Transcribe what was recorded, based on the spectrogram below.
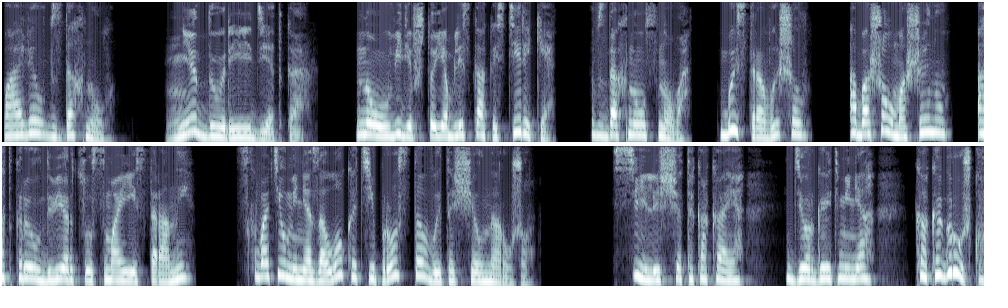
Павел вздохнул. «Не дури, детка!» Но, увидев, что я близка к истерике, вздохнул снова. Быстро вышел, обошел машину, открыл дверцу с моей стороны, схватил меня за локоть и просто вытащил наружу. Силища-то какая! Дергает меня, как игрушку.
